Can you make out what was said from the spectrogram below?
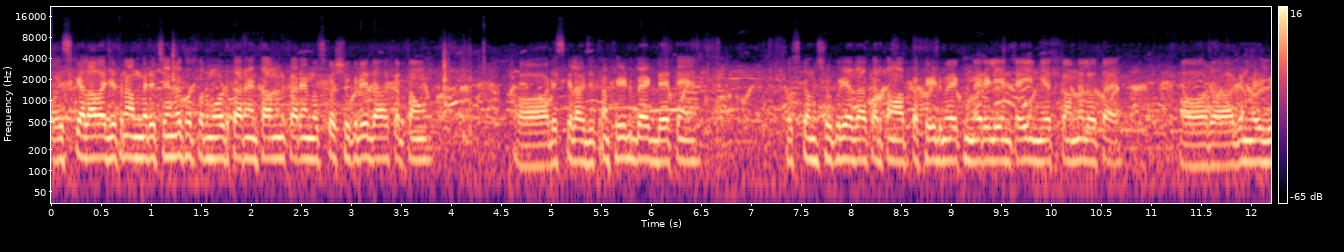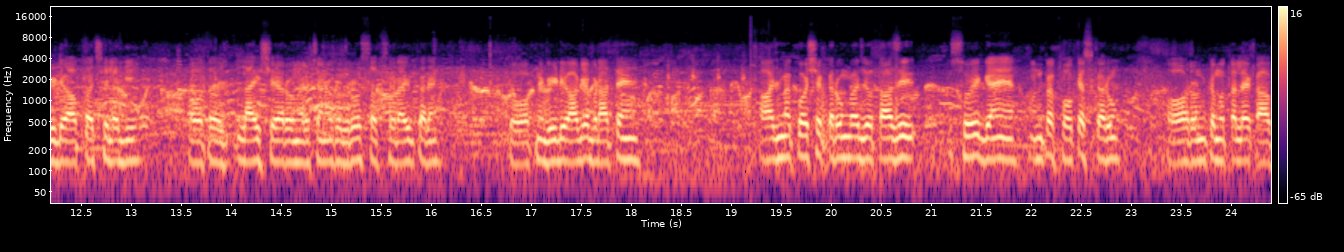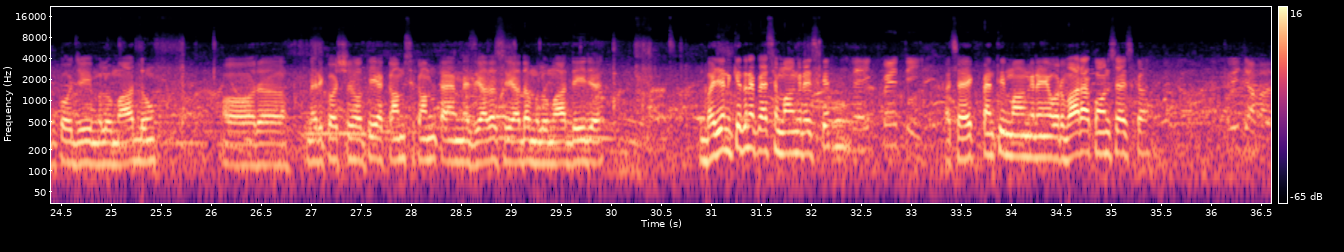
और इसके अलावा जितना मेरे चैनल को प्रमोट कर रहे हैं, तामन कर रहे हैं, मैं उसका शुक्रिया अदा करता हूँ। और इसके अलावा जितना फीडबैक देते हैं, उसका मैं शुक्रिया अदा करता हूँ। आपका फीडबैक मेरे लिए इंतई अहमियत का अमल होता है। और अगर मेरी वीडियो आपको अच्छी लगी और तो लाइक शेयर और मेरे चैनल को ज़रूर सब्सक्राइब करें। तो अपनी वीडियो आगे बढ़ाते हैं। आज मैं कोशिश करूँगा जो ताज़ी सुई गए हैं, उन पर फोकस करूँ और उनके मतलब आपको जी मालूम दूँ। और मेरी कोशिश होती है कम से कम टाइम में ज़्यादा से ज़्यादा मालूम दी जाए। भजन कितने पैसे मांग रहे हैं इसके? एक पैंतीस अच्छा एक पैंतीस मांग रहे हैं। और वारा कौन सा है इसका?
